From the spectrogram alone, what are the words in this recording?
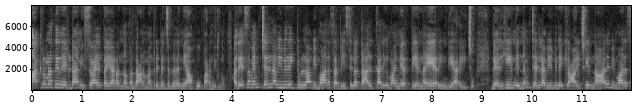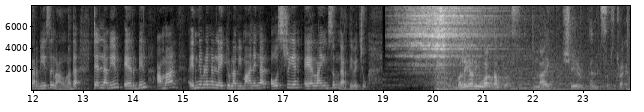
ആക്രമണത്തെ നേരിടാൻ ഇസ്രായേൽ തയ്യാറെന്നും പ്രധാനമന്ത്രി ബെഞ്ചമിൻ നെതന്യാഹു പറഞ്ഞിരുന്നു. അതേസമയം ടെൽ അവീവിലേക്കുള്ള വിമാന സർവീസുകൾ താൽക്കാലികമായി നിർത്തിയെന്ന് എയർ ഇന്ത്യ അറിയിച്ചു. ഡൽഹിയിൽ നിന്നും ടെൽ അവീവിലേക്ക് ആഴ്ചയിൽ നാല് വിമാന സർവീസുകളാണുള്ളത്. ടെൽ അവീവ് എർബിൽ അമാൻ എന്നിവിടങ്ങളിലേക്കുള്ള വിമാനങ്ങൾ ഓസ്ട്രിയൻ എയർലൈൻസും നിർത്തിവെച്ചു. Malayali Vartha plus. Like share and subscribe.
